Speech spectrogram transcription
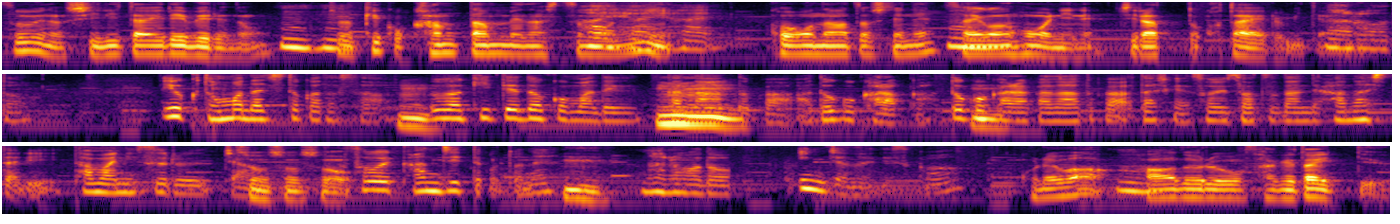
そういうのを知りたいレベルの、うんうん。ちょっと結構簡単めな質問にはいコーナーとしてねうん最後の方にねちらっと答えるみたいな。よく友達とかとさ、うん浮気ってどこまでかな？とか、あどこからかどこからかな？とか、確かにそういう雑談で話したりたまにするじゃん。そうそうそう、そういう感じってことね。う、ん、なるほど。いいんじゃないですか？これはうんハードルを下げたいっていう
